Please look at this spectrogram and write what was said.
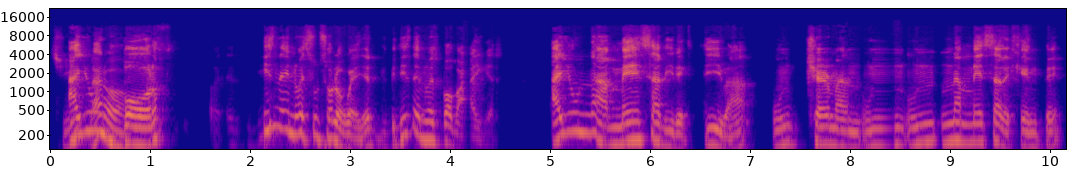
Sí, Hay claro. un board. Disney no es un solo güey. eh, Disney no es Bob Iger. Hay una mesa directiva, un chairman, un- un- una mesa de gente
